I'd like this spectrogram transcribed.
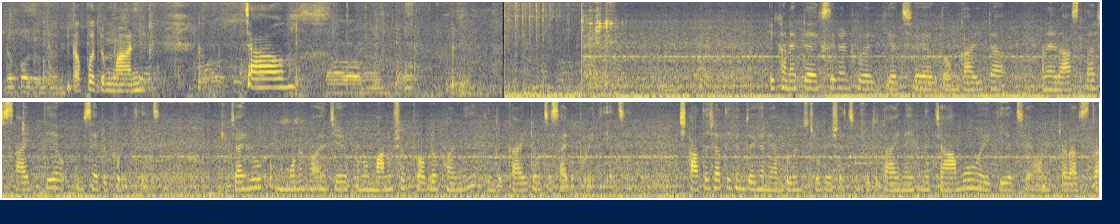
Dopo domani. Dopo domani. Ciao. Ciao. এখানে একটা অ্যাক্সিডেন্ট হয়ে গিয়েছে, একদম গাড়িটা মানে রাস্তার সাইড দিয়ে ওই সাইডে পড়ে গিয়েছে। যাই হোক, মনে হয় যে কোনো মানুষের প্রবলেম হয়নি, কিন্তু গাড়িটা হচ্ছে সাইডে পড়ে গিয়েছে। সাথে সাথে কিন্তু এখানে অ্যাম্বুলেন্স চলে এসেছে, শুধু তাই না, এখানে জামও হয়ে গিয়েছে অনেকটা রাস্তা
